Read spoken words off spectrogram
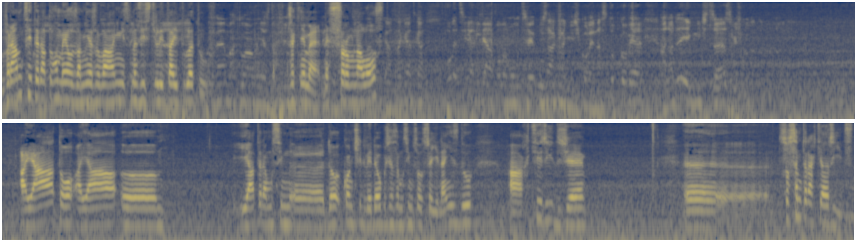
V rámci teda toho mého zaměřování jsme zjistili tady tuhle tu, řekněme, nesrovnalost. Policie hlídá v Olomouci u základní školy na Stupkově a na D1 z A já to, a já... Uh, já teda musím uh, dokončit video, protože se musím soustředit na jízdu a chci říct, že uh, co jsem teda chtěl říct,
